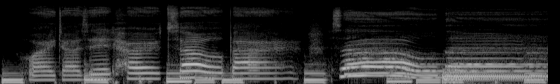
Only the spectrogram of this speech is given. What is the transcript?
Why does it hurt so bad? So bad.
